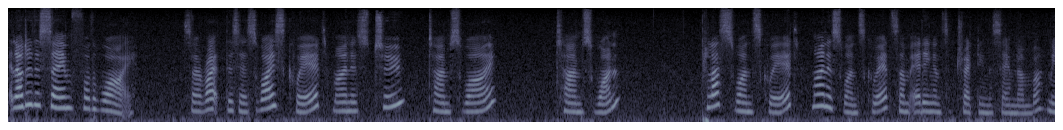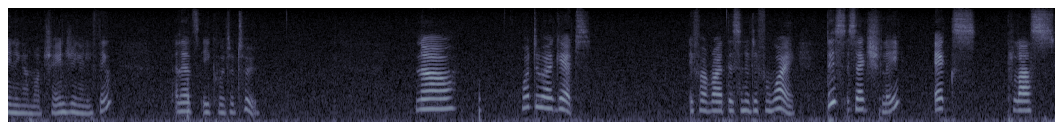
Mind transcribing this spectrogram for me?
And I'll do the same for the y. So I write this as y squared minus 2 times y times 1 plus 1 squared minus 1 squared. So I'm adding and subtracting the same number meaning I'm not changing anything. And that's equal to 2 now what do I get if I write this in a different way? This is actually x plus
